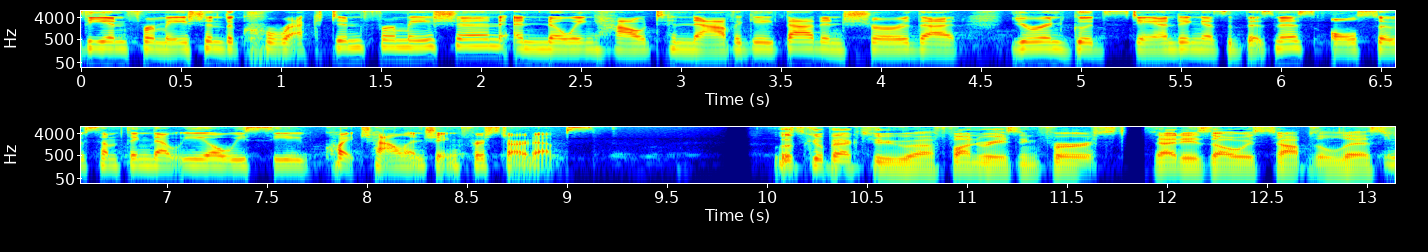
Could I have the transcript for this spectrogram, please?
the information, the correct information, and knowing how to navigate that, ensure that you're in good standing as a business, also something that we always see quite challenging for startups. Let's go back to uh, fundraising first. That is always top of the list for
